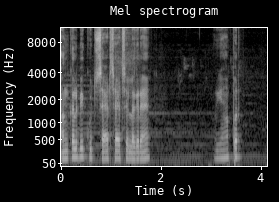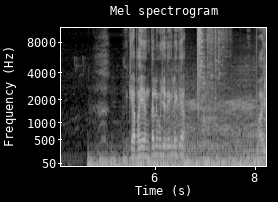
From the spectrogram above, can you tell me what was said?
अंकल भी कुछ सैड सैड से लग रहे हैं। और यहाँ पर क्या भाई, अंकल ने मुझे देख लिया क्या? भाई,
